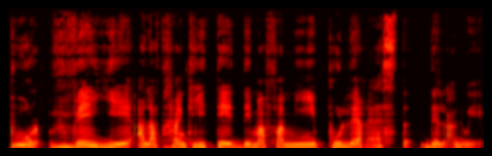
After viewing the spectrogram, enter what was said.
pour veiller à la tranquillité de ma famille pour le reste de la nuit.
